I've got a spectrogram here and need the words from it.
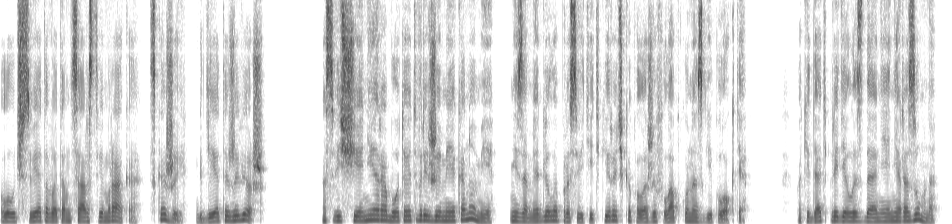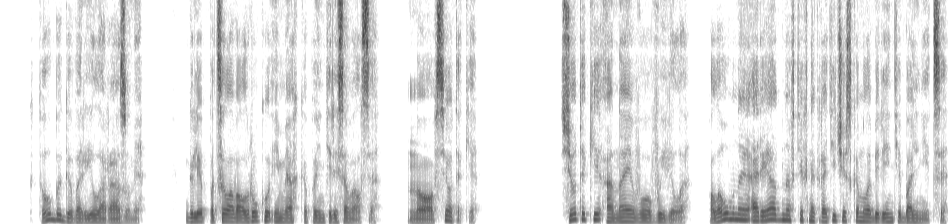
луч света в этом царстве мрака, скажи, где ты живешь?» «Освещение работает в режиме экономии», – не замедлила просветить Кирочка, положив лапку на сгиб локтя. «Покидать пределы здания неразумно». Кто бы говорил о разуме? Глеб поцеловал руку и мягко поинтересовался. Но все-таки... Все-таки она его вывела. Полоумная Ариадна в технократическом лабиринте больницы.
